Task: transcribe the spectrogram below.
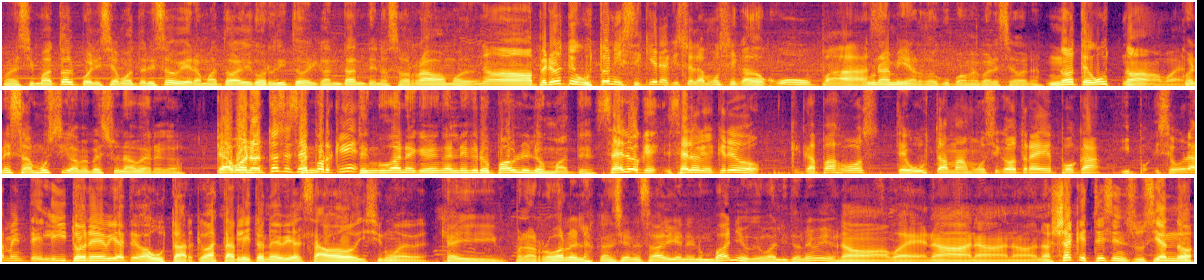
Bueno, si mató al policía motorizado, hubiera matado al gordito del cantante, nos ahorrábamos. No, pero no te gustó ni siquiera que hizo la música de Ocupas. Una mierda ocupa, me parece ahora. No te gusta. No, bueno. Con esa música me parece una verga. Claro, bueno, entonces, ¿sabes Ten- por qué? Tengo ganas de que venga el negro Pablo y los mate. ¿Sabes lo, que, ¿Sabes lo que creo? Que capaz vos te gusta más música de otra época y, seguramente Lito Nevia te va a gustar, que va a estar Lito Nevia el sábado 19. ¿Qué hay? ¿Para robarle las canciones a alguien en un baño que va Lito Nevia? No, bueno, no, no, no, no. Ya que estés ensuciando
